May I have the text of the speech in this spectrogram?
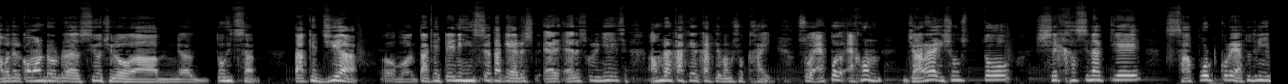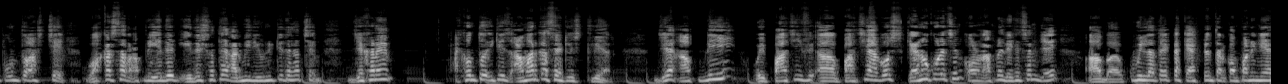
আমাদের কমান্ডোর সিও ছিল তহিদ স্যার। তাকে জিয়া, তাকে টেনে হিসছে তাকে অ্যারেস্ট করে নিয়ে আমরা কাকের কাকের মাংস খাই? সো এত, এখন যারা এই সমস্ত শেখ হাসিনাকে সাপোর্ট করে এতদিন এই পর্যন্ত আসছে, ওয়াকার স্যার, আপনি এদের এদের সাথে আর্মির ইউনিটি দেখাচ্ছেন? যেখানে এখন তো ইট ইজ আমার কাছে অ্যাটলিস্ট ক্লিয়ার যে আপনি ওই পাঁচই পাঁচই আগস্ট কেন করেছেন? কারণ আপনি দেখেছেন যে কুমিল্লাতে একটা ক্যাপ্টেন তার কোম্পানি নিয়ে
